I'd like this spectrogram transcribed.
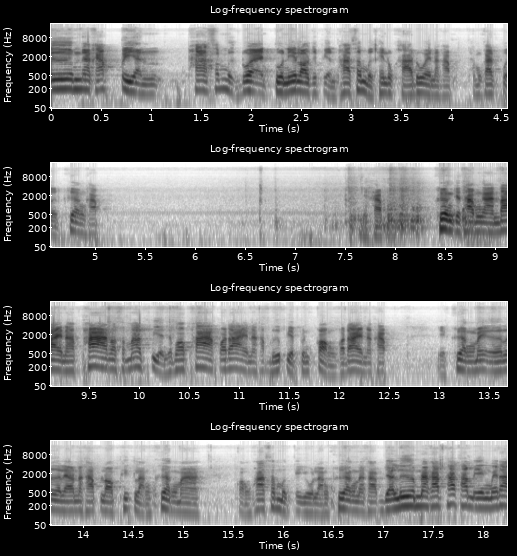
ลืมนะครับ เปลี่ยนผ้าสมึกด้วย ตัวนี้เราจะเปลี่ยนผ้าสมึกให้ลูกค้าด้วยนะครับทำการเปิดเครื่องครับ นี่ครับ เครื่องจะทำงานได้นะ ผ้าเราสามารถเปลี่ยนเฉพาะผ้าก็ได้นะครับ หรือเปลี่ยนเป็นกล่องก็ได้นะครับเนี่ยเครื่องไม่เออร์เลอร์แล้วนะครับ เราพลิกหลังเครื่องมากล่องผ้าสมึกจะอยู่หลังเครื่องนะครับ อย่าลืมนะครับ ถ้าทำเองไม่ได้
